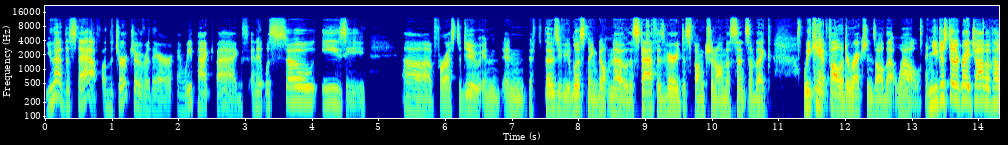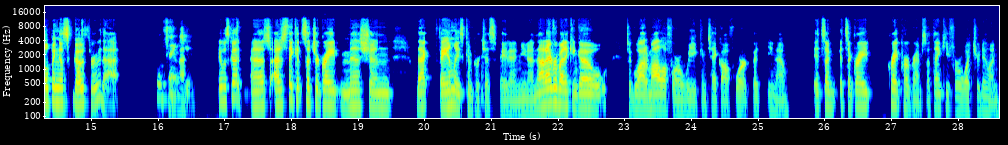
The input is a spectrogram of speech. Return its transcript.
you had the staff of the church over there and we packed bags and it was so easy uh, for us to do. And, and if those of you listening don't know, the staff is very dysfunctional in the sense of like, we can't follow directions all that well. And you just did a great job of helping us go through that. Well, thank you. It was good. And I just, I just think it's such a great mission that families can participate in. You know, not everybody can go to Guatemala for a week and take off work, but you know, it's a it's a great great program. So thank you for what you're doing.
